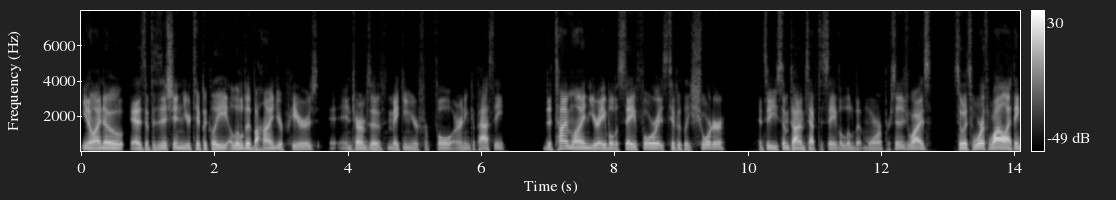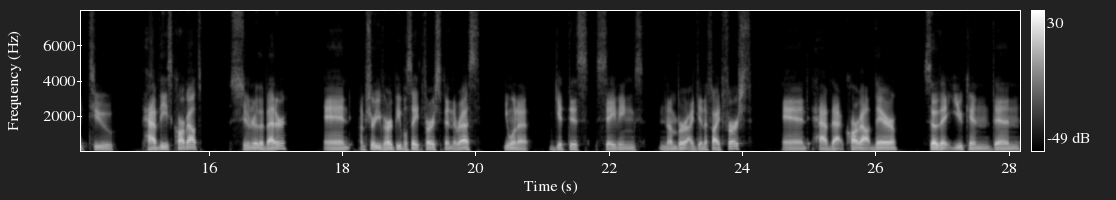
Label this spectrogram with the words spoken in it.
you know, I know as a physician, you're typically a little bit behind your peers in terms of making your full earning capacity. The timeline you're able to save for is typically shorter. And so you sometimes have to save a little bit more percentage wise. So it's worthwhile, I think, to have these carve outs sooner the better. And I'm sure you've heard people say first, spend the rest. You want to get this savings number identified first and have that carve out there so that you can then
